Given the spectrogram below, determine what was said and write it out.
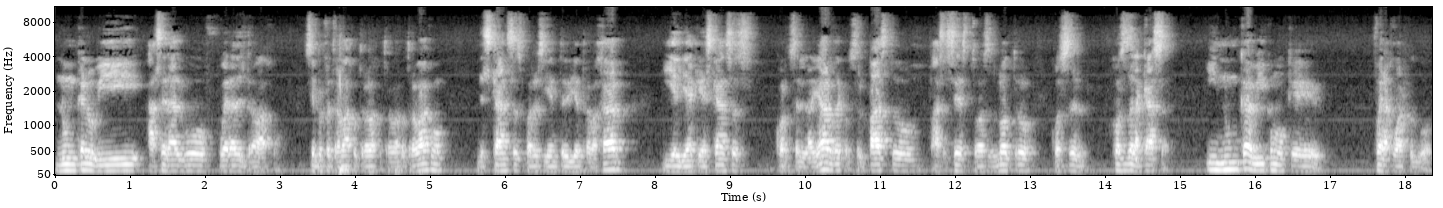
Nunca lo vi hacer algo fuera del trabajo. Siempre fue trabajo, trabajo, trabajo, trabajo. Descansas para el siguiente día trabajar. Y el día que descansas, cortas la yarda, cortas el pasto, haces esto, haces lo otro, cosas, del- cosas de la casa. Y nunca vi como que fuera a jugar fútbol.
